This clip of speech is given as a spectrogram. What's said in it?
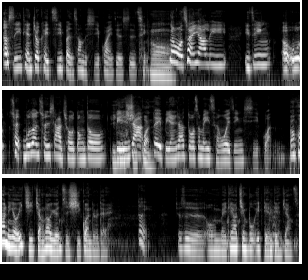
二十一天就可以基本上的习惯一件事情。哦，那我穿压力衣已经呃无春无论春夏秋冬都比人家惯对比人家多这么一层，我已经习惯了。包括你有一集讲到原子习惯，对不对？对，就是我们每天要进步一点点这样子。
